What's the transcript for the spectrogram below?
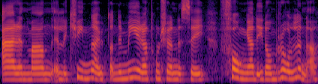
är en man eller kvinna utan det är mer att hon känner sig fångad i de rollerna.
